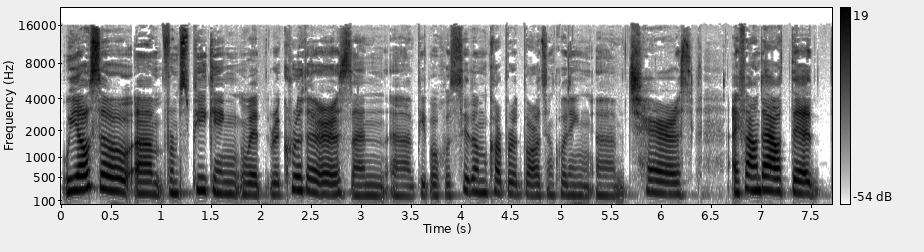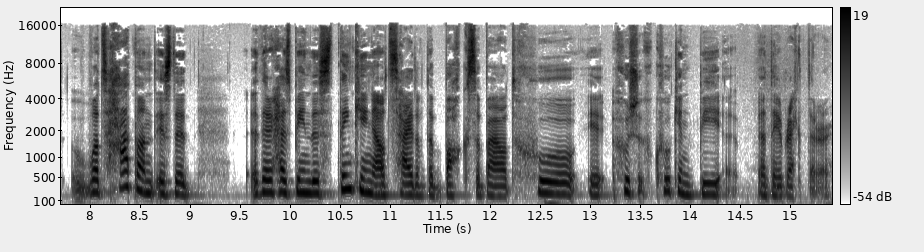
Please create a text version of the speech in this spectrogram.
We also, um, from speaking with recruiters and uh, people who sit on corporate boards, including um, chairs, I found out that what's happened is that there has been this thinking outside of the box about who who, should, who can be a director.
